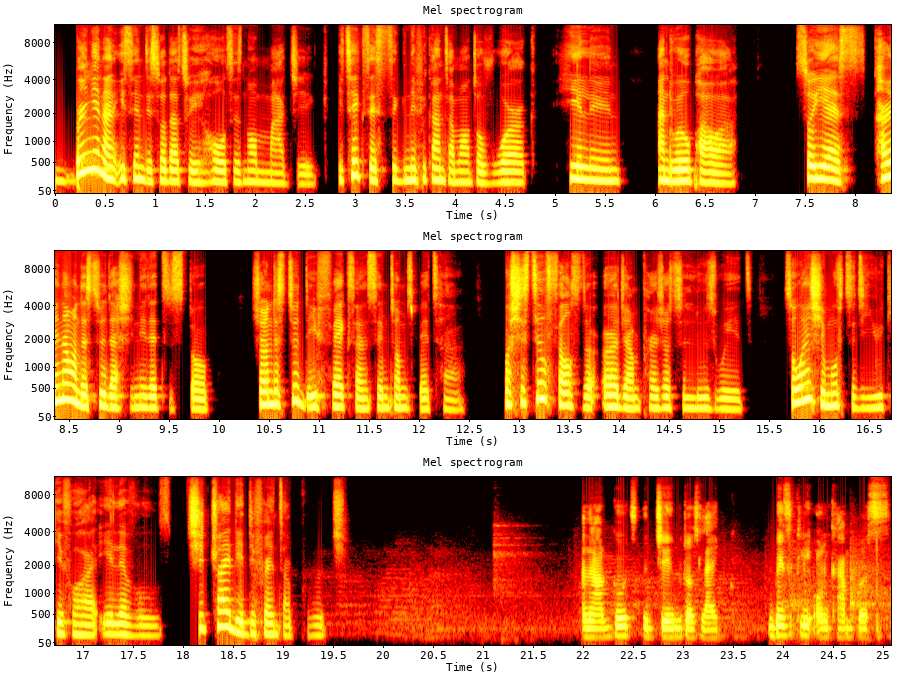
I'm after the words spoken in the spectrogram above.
Bringing an eating disorder to a halt is not magic. It takes a significant amount of work, healing, and willpower. So, yes, Karina understood that she needed to stop. She understood the effects and symptoms better, but she still felt the urge and pressure to lose weight. So, when she moved to the UK for her A levels, she tried a different approach. And I'd go to the gym, was like basically on campus.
